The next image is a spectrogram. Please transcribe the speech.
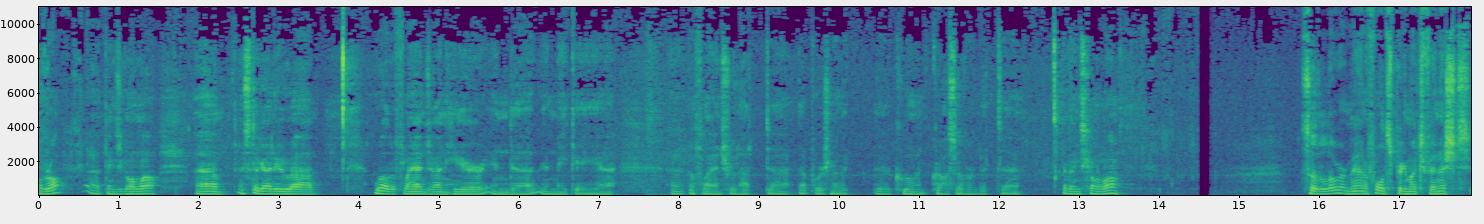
overall things are going well. Um, I still got to weld a flange on here and uh, and make a uh, a flange for that uh, that portion of the, the coolant crossover. But uh, everything's coming along. So the lower manifold's pretty much finished.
